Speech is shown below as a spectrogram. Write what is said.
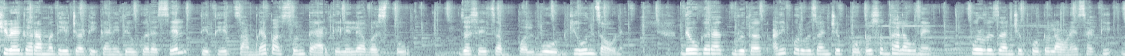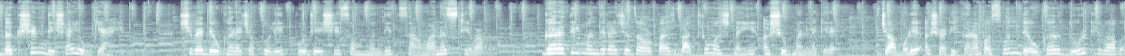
शिवाय घरामध्ये ज्या ठिकाणी देवघर असेल तिथे चांबड्यापासून तयार केलेल्या वस्तू जसे चप्पल बूट घेऊन जाऊ नये. देवघरात मृतक आणि पूर्वजांचे फोटोसुद्धा लावू नयेत पूर्वजांचे फोटो लावण्यासाठी दक्षिण दिशा योग्य आहे. शिवाय देवघराच्या खोलीत पूजेशी संबंधित सामानच ठेवावं. घरातील मंदिराच्या जवळपास बाथरूम असणंही अशुभ मानलं गेलंय. ज्यामुळे अशा ठिकाणापासून देवघर दूर ठेवावं.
